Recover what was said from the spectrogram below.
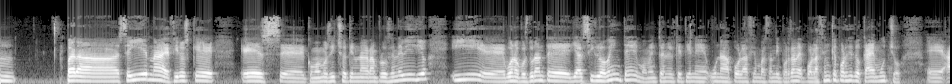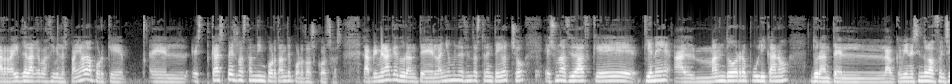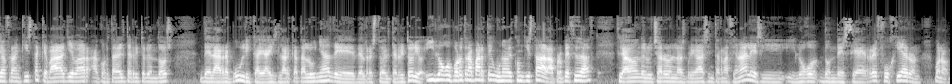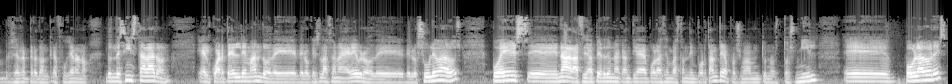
para seguir, nada, deciros que es, eh, como hemos dicho, tiene una gran producción de vidrio y, eh, bueno, pues durante ya el siglo XX, momento en el que tiene una población bastante importante, población que por cierto cae mucho eh, a raíz de la Guerra Civil Española porque el Caspe es bastante importante por dos cosas. La primera que durante el año 1938 es una ciudad que tiene al mando republicano durante lo que viene siendo la ofensiva franquista que va a llevar a cortar el territorio en dos de la República y a aislar Cataluña del resto del territorio. Y luego, por otra parte, una vez conquistada la propia ciudad, ciudad donde lucharon las brigadas internacionales y, luego donde se refugiaron, bueno, perdón, refugiaron no, donde se instalaron el cuartel de mando de, lo que es la zona del Ebro de, los sublevados, pues eh, nada, la ciudad pierde una cantidad de población bastante importante, aproximadamente unos 2.000 eh, pobladores.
